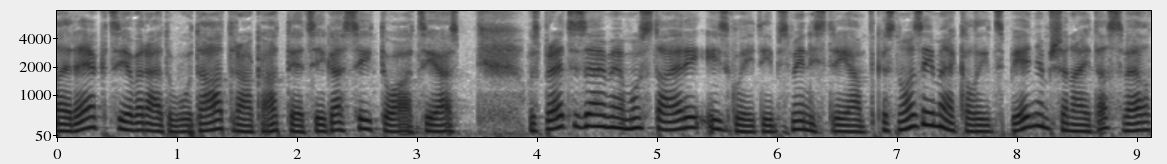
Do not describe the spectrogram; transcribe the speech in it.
lai reakcija varētu būt ātrāka attiecīgās situācijās. Uz precizējumiem uzstāja arī izglītības ministrijā, kas nozīmē, ka līdz pieņemšanai tas vēl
